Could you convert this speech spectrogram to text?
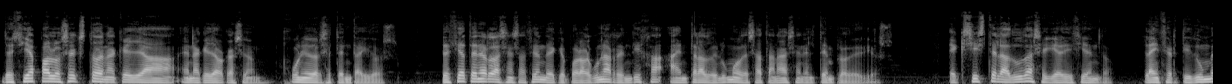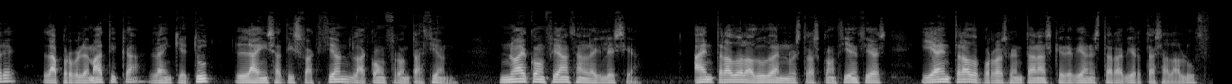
Decía Pablo VI en aquella, en aquella ocasión, junio del 72. Decía tener la sensación de que por alguna rendija ha entrado el humo de Satanás en el templo de Dios. Existe la duda, seguía diciendo, la incertidumbre, la problemática, la inquietud, la insatisfacción, la confrontación. No hay confianza en la Iglesia. Ha entrado la duda en nuestras conciencias y ha entrado por las ventanas que debían estar abiertas a la luz.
